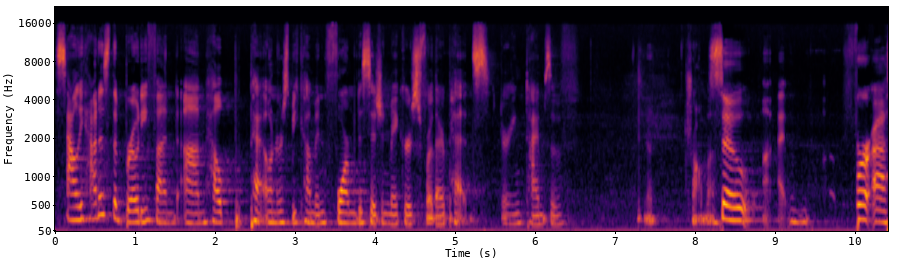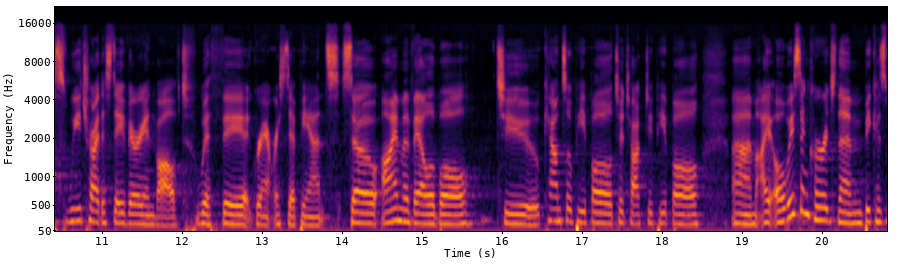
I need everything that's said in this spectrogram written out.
Sally, how does the Brody Fund um, help pet owners become informed decision makers for their pets during times of you know, trauma? So, uh, for us, we try to stay very involved with the grant recipients. So, I'm available to counsel people, to talk to people. Um, I always encourage them because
